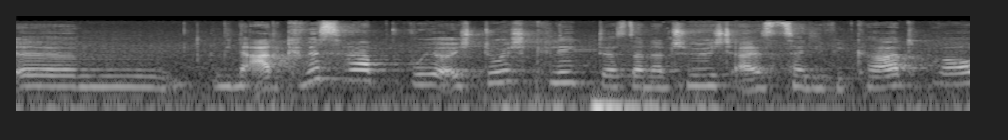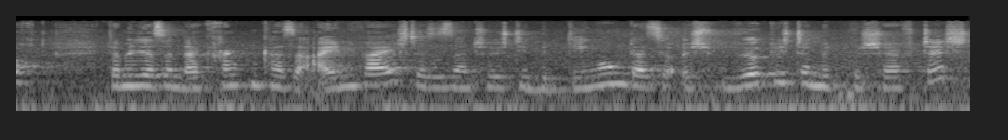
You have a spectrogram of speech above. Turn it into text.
ähm, wie eine Art Quiz habt, wo ihr euch durchklickt, das dann natürlich als Zertifikat braucht, damit ihr es in der Krankenkasse einreicht. Das ist natürlich die Bedingung, dass ihr euch wirklich damit beschäftigt.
